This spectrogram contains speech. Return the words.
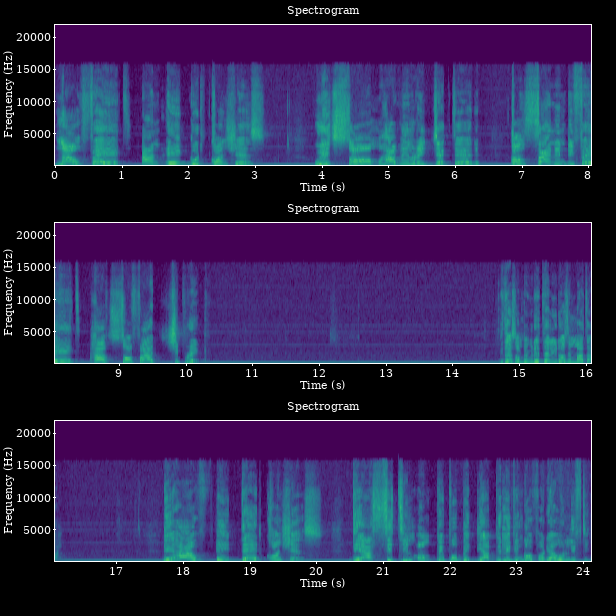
Now, faith and a good conscience, which some, having rejected, concerning the faith, have suffered shipwreck. Because some people they tell you it doesn't matter. They have a dead conscience. They are sitting on people, but they are believing God for their own lifting.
